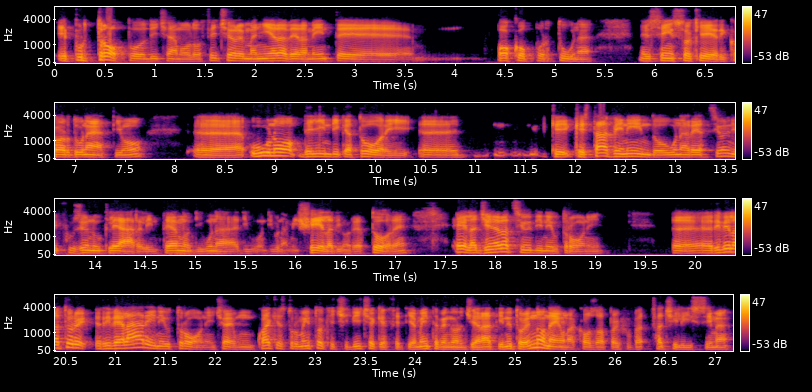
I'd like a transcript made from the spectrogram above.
e, purtroppo diciamo, lo fecero in maniera veramente poco opportuna, nel senso che ricordo un attimo eh, uno degli indicatori eh, che, che, sta avvenendo una reazione di fusione nucleare all'interno di una, di, un, di una miscela, di un reattore, è la generazione di neutroni eh, rivelare i neutroni, cioè un qualche strumento che ci dice che effettivamente vengono generati i neutroni, non è una cosa proprio facilissima.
